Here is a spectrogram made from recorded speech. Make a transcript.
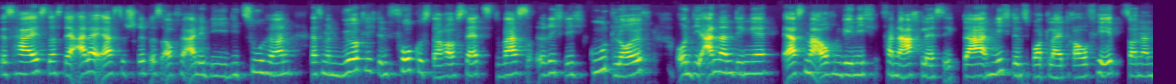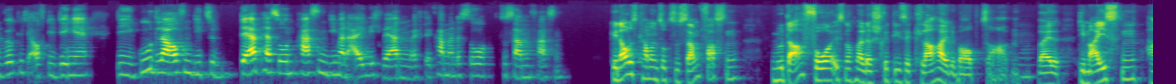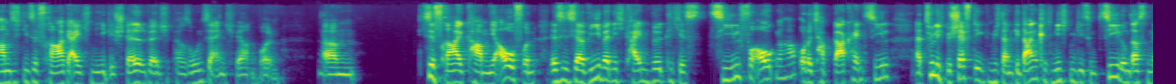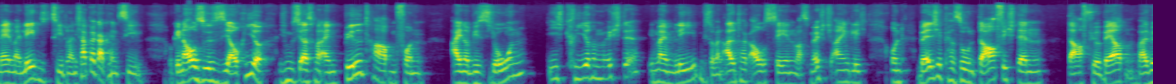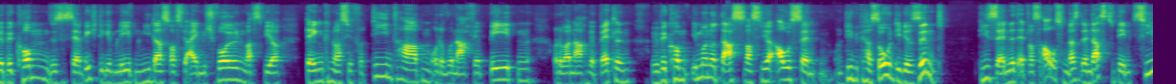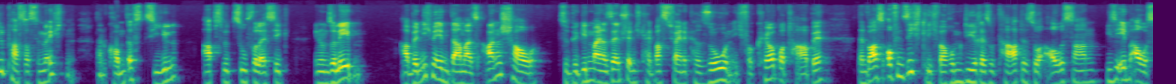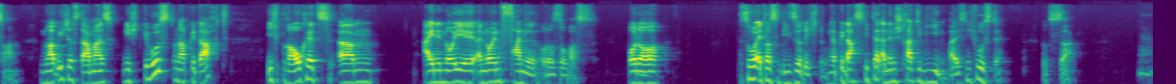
Das heißt, dass der allererste Schritt ist auch für alle, die, die zuhören, dass man wirklich den Fokus darauf setzt, was richtig gut läuft und die anderen Dinge erstmal auch ein wenig vernachlässigt, da nicht den Spotlight drauf hebt, sondern wirklich auf die Dinge, die gut laufen, die zu der Person passen, die man eigentlich werden möchte. Kann man das so zusammenfassen? Genau das kann man so zusammenfassen. Nur davor ist nochmal der Schritt, diese Klarheit überhaupt zu haben. Mhm. Weil die meisten haben sich diese Frage eigentlich nie gestellt, welche Person sie eigentlich werden wollen. Ja. Ähm, diese Frage kam nie auf. Und es ist ja wie, wenn ich kein wirkliches Ziel vor Augen habe oder ich habe gar kein Ziel. Natürlich beschäftige ich mich dann gedanklich nicht mit diesem Ziel, um das mehr in mein Leben zu ziehen, weil ich habe ja gar kein Ziel. Und genauso ist es ja auch hier. Ich muss ja erstmal ein Bild haben von einer Vision, die ich kreieren möchte in meinem Leben. Wie soll mein Alltag aussehen? Was möchte ich eigentlich? Und welche Person darf ich denn dafür werden? Weil wir bekommen, das ist sehr wichtig im Leben, nie das, was wir eigentlich wollen, was wir denken, was wir verdient haben oder wonach wir beten oder wonach wir betteln. Wir bekommen immer nur das, was wir aussenden. Und die Person, die wir sind, die sendet etwas aus. Und das, wenn das zu dem Ziel passt, was wir möchten, dann kommt das Ziel absolut zuverlässig in unser Leben. Aber wenn ich mir eben damals anschaue, zu Beginn meiner Selbstständigkeit, was für eine Person ich verkörpert habe, dann war es offensichtlich, warum die Resultate so aussahen, wie sie eben aussahen. Nur habe ich das damals nicht gewusst und habe gedacht, ich brauche jetzt ähm, eine neue, einen neuen Funnel oder sowas. Oder so etwas in diese Richtung. Ich habe gedacht, es liegt halt an den Strategien, weil ich es nicht wusste, sozusagen. Ja,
